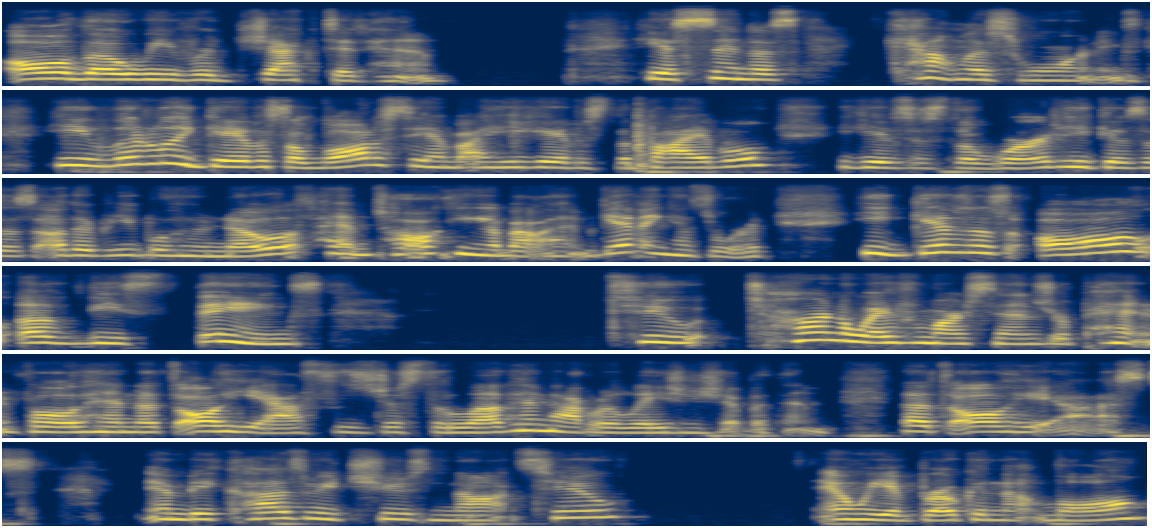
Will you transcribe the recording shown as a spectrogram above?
although we rejected him. He has sent us countless warnings. He literally gave us a law to stand by. He gave us the Bible. He gives us the word. He gives us other people who know of him, talking about him, giving his word. He gives us all of these things to turn away from our sins, repent, and follow him. That's all he asks is just to love him, have a relationship with him. That's all he asks. And because we choose not to, and we have broken that law,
